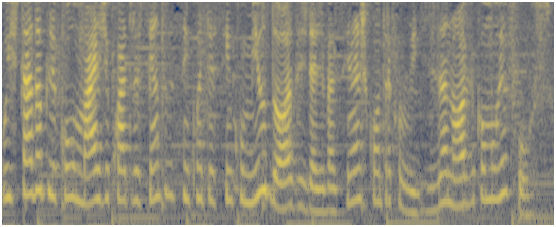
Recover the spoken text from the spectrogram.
o Estado aplicou mais de 455 mil doses das vacinas contra a Covid-19 como reforço.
